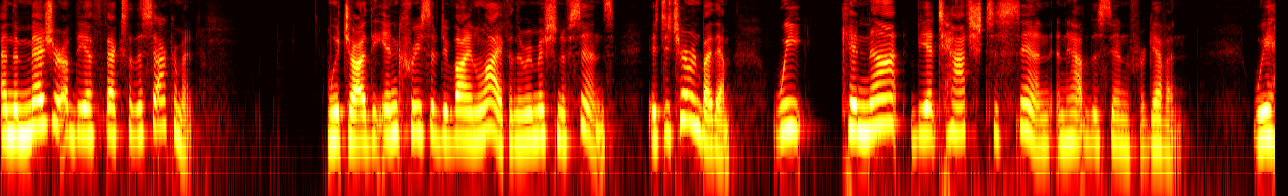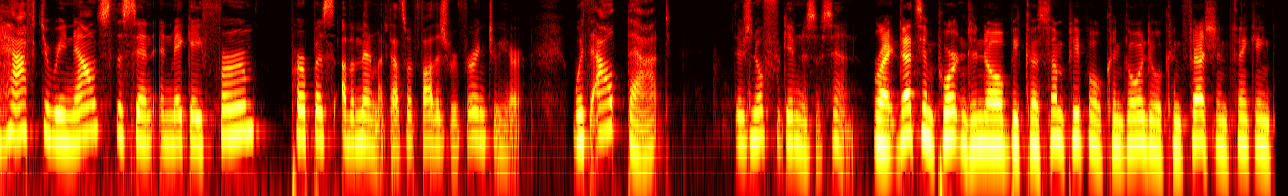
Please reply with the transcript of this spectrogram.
and the measure of the effects of the sacrament, which are the increase of divine life and the remission of sins is determined by them. We cannot be attached to sin and have the sin forgiven. We have to renounce the sin and make a firm purpose of amendment. That's what Father's referring to here. Without that, there's no forgiveness of sin. Right. That's important to know because some people can go into a confession thinking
